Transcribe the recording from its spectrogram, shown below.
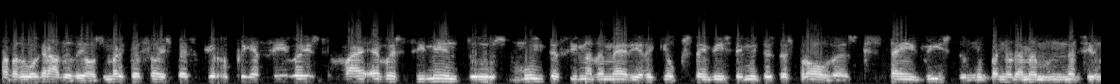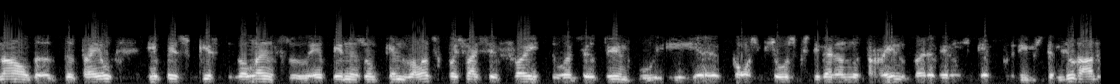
estava do agrado deles. Marcações, penso que repreensíveis, vai, abastecimentos muito acima da média daquilo que se tem visto em muitas das provas que se tem visto no panorama nacional de trail eu penso que este balanço é apenas um pequeno balanço que depois vai ser feito a seu tempo e uh, com as pessoas que estiveram no terreno para vermos o que é que poderíamos ter melhorado,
